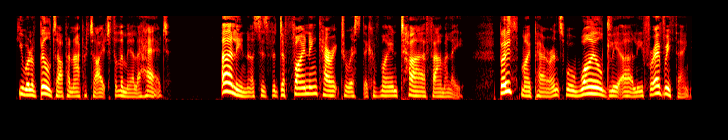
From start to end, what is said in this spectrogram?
you will have built up an appetite for the meal ahead. Earliness is the defining characteristic of my entire family. Both my parents were wildly early for everything.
